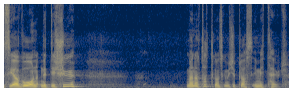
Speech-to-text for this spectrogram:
siden våren 97, men har tatt ganske mye plass i mitt hode.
